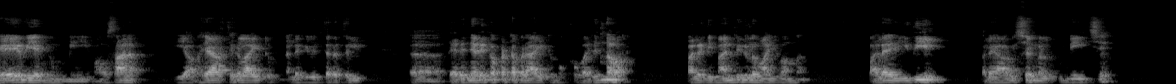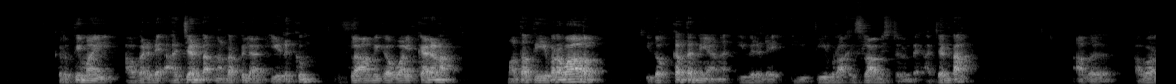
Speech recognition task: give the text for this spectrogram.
കയറിയങ്ങും മീയും അവസാനം ഈ അഭയാർത്ഥികളായിട്ടും അല്ലെങ്കിൽ ഇത്തരത്തിൽ തെരഞ്ഞെടുക്കപ്പെട്ടവരായിട്ടും ഒക്കെ വരുന്നവർ പല ഡിമാൻഡുകളുമായി വന്ന് പല രീതിയിൽ പല ആവശ്യങ്ങൾ ഉന്നയിച്ച് കൃത്യമായി അവരുടെ അജണ്ട നടപ്പിലാക്കിയെടുക്കും. ഇസ്ലാമിക വൽക്കരണം മത തീവ്രവാദം ഇതൊക്കെ തന്നെയാണ് ഇവരുടെ ഈ തീവ്ര ഇസ്ലാമിസ്റ്റുകളുടെ അജണ്ട. അത് അവർ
